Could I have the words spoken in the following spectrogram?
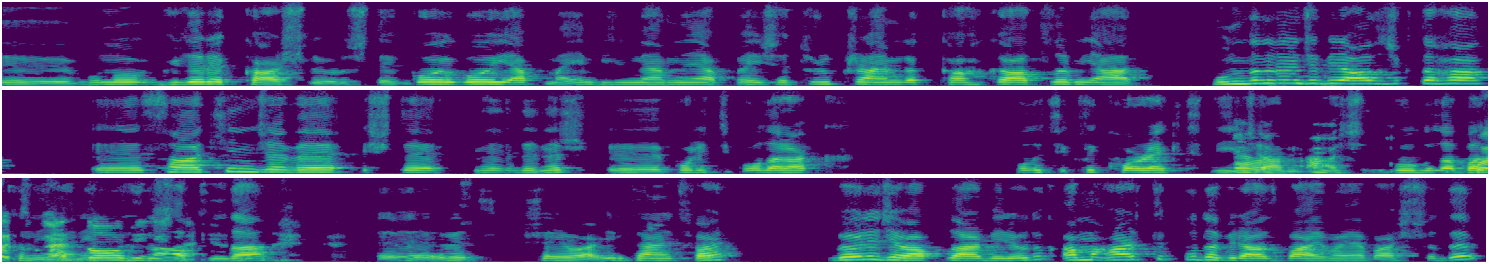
e, bunu gülerek karşılıyoruz. İşte goy goy yapmayın bilmem ne yapmayın. İşte true crime'da kahkaha atılır mı? Ya bundan önce birazcık daha e, sakince ve işte ne denir? E, politik olarak politically correct Evet. diyeceğim açın Google'a bakın. Politik yani doğru işte. altında e, evet şey var internet var. Böyle cevaplar veriyorduk ama artık bu da biraz baymaya başladı.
